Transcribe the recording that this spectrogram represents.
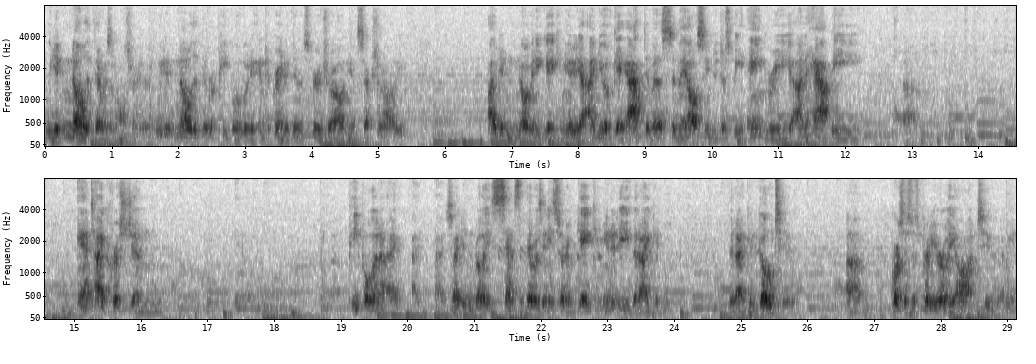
we didn't know that there was an alternative. We didn't know that there were people who had integrated their spirituality and sexuality. I didn't know of any gay community. I knew of gay activists, and they all seemed to just be angry, unhappy, um, anti-Christian, you know, people. And I, I, I, so I didn't really sense that there was any sort of gay community that I could that I could go to. Um, of course, this was pretty early on too. I mean,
